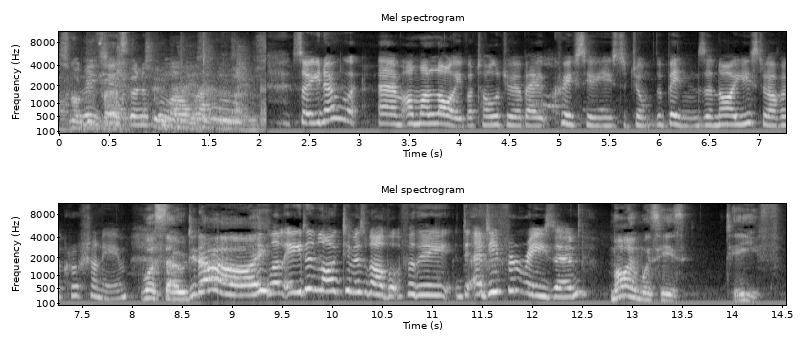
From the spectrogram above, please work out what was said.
snugged him Richard's first. gonna come over. So you know um, on my live I told you about Chris who used to jump the bins and I used to have a crush on him. Well, so did I. Well Eden liked him as well but for the a different reason. Mine was his teeth.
